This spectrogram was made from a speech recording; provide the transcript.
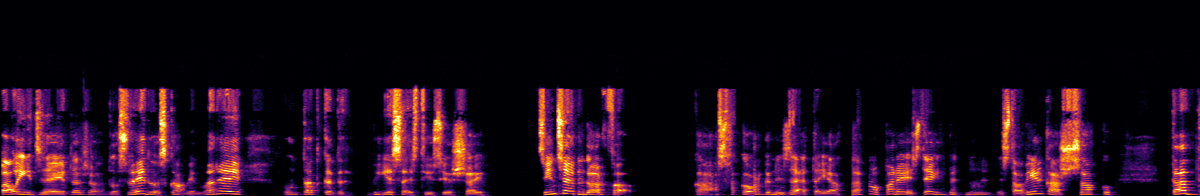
palīdzēja dažādos veidos, kā vien varēja. Un tad, kad bija iesaistījusies šai Cincendorfā, kā saka, organizētajā, tā nav pareizi teikt, bet nu, es tā vienkārši saku, tad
